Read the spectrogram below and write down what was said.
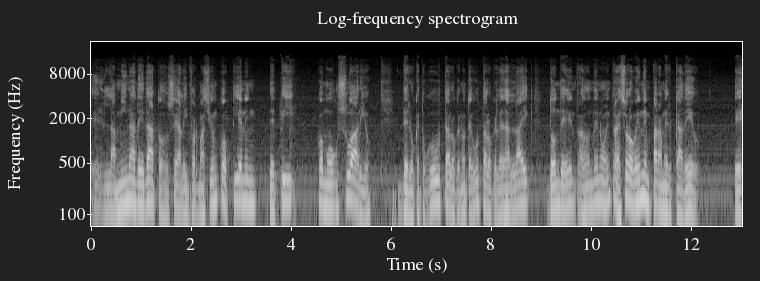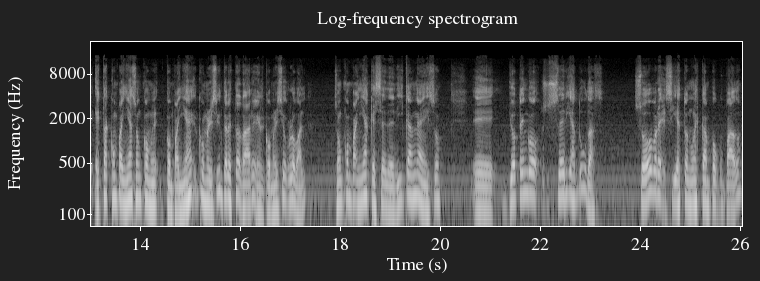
eh, la mina de datos, o sea, la información que obtienen de ti como usuario, de lo que te gusta, lo que no te gusta, lo que le das like, dónde entras, dónde no entras, eso lo venden para mercadeo. Eh, estas compañías son compañías del comercio interestatal, en el comercio global, son compañías que se dedican a eso. Eh, yo tengo serias dudas sobre si esto no es campo ocupado,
